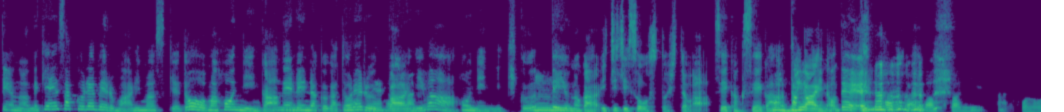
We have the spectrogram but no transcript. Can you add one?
ていうのはね、検索レベルもありますけど、まあ、本人がね、うん、連絡が取れる場合には、本人に聞くっていうのが一時ソースとしては正確性が高いので。確かに、確かに。なるほど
